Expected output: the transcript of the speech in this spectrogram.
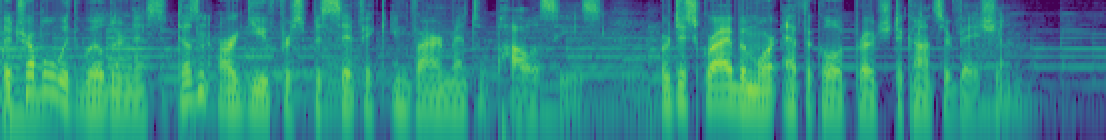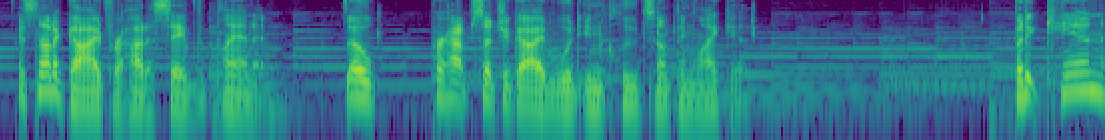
The Trouble with Wilderness doesn't argue for specific environmental policies or describe a more ethical approach to conservation. It's not a guide for how to save the planet, though perhaps such a guide would include something like it. But it can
